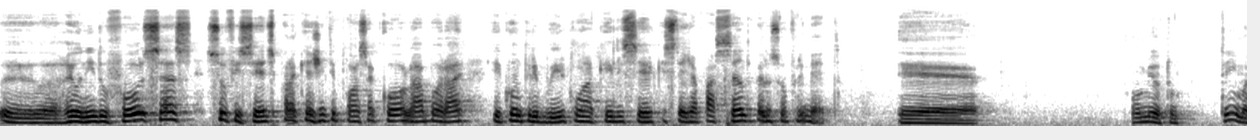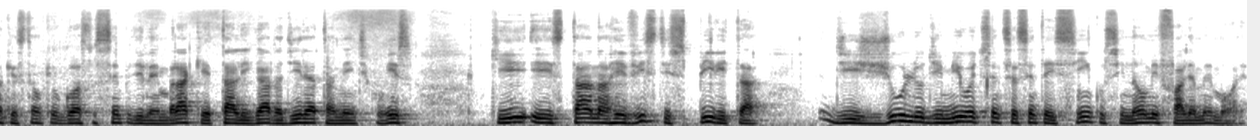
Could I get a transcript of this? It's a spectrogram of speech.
eh, reunindo forças suficientes para que a gente possa colaborar e contribuir com aquele ser que esteja passando pelo sofrimento. É... Ô Milton, tem uma questão que eu gosto sempre de lembrar, que está ligada diretamente com isso, que está na Revista Espírita de julho de 1865, se não me falha a memória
